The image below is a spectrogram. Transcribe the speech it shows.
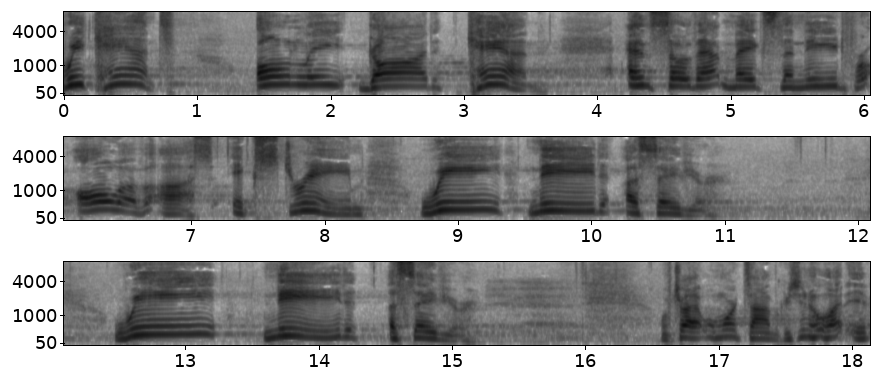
We can't. Only God can. And so that makes the need for all of us extreme. We need a Savior. We need a Savior. We'll try it one more time because you know what? If,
